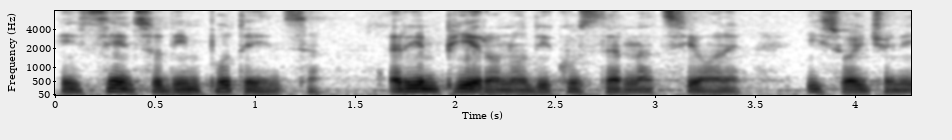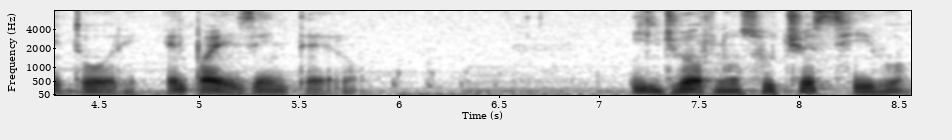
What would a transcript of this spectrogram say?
e il senso di impotenza riempirono di costernazione i suoi genitori e il paese intero. Il giorno successivo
